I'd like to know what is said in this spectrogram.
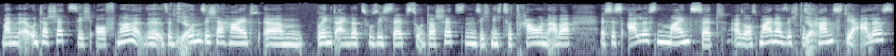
Man äh, unterschätzt sich oft. Ne? Also die ja. Unsicherheit ähm, bringt einen dazu, sich selbst zu unterschätzen, sich nicht zu trauen. Aber es ist alles ein Mindset. Also aus meiner Sicht, du ja. kannst dir alles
